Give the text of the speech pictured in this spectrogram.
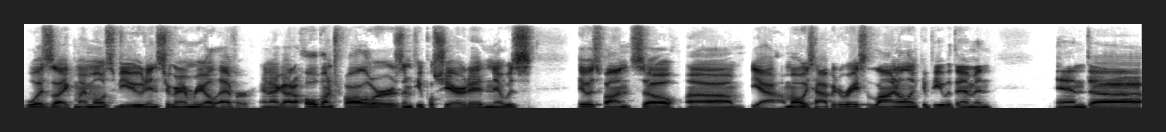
was like my most viewed Instagram reel ever, and I got a whole bunch of followers and people shared it, and it was it was fun. So um, yeah, I'm always happy to race with Lionel and compete with him, and and uh,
